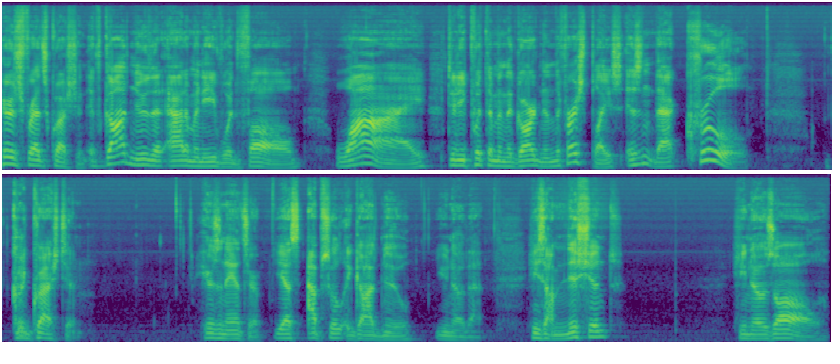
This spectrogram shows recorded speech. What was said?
Here's Fred's question. If God knew that Adam and Eve would fall, why did he put them in the garden in the first place? Isn't that cruel? Good question. Here's an answer. Yes, absolutely, God knew. You know that. He's omniscient. He knows all.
